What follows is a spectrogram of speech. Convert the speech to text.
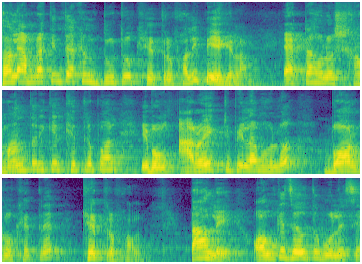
তাহলে আমরা কিন্তু এখন দুটো ক্ষেত্রফলই পেয়ে গেলাম। একটা হলো সামান্তরিকের ক্ষেত্রফল এবং আরও একটি পেলাম হলো বর্গক্ষেত্রের ক্ষেত্রফল। তাহলে অঙ্কে যেহেতু বলেছে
